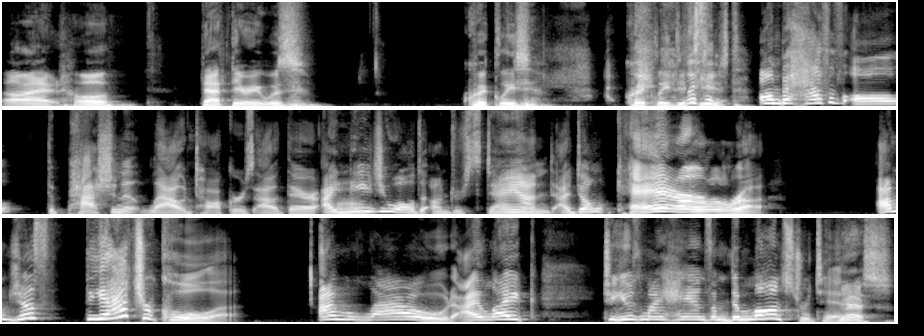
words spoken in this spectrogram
right. Well, that theory was quickly quickly diffused. Listen, on behalf of all the passionate, loud talkers out there, I Uh-huh. need you all to understand. I don't care. I'm just theatrical. I'm loud. I like to use my hands. I'm demonstrative. yes.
